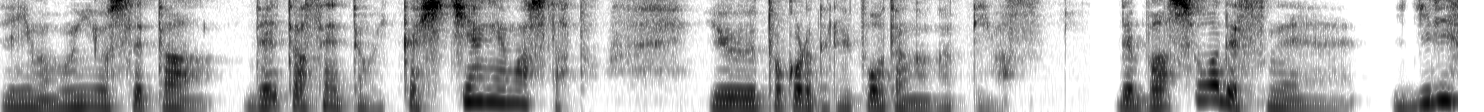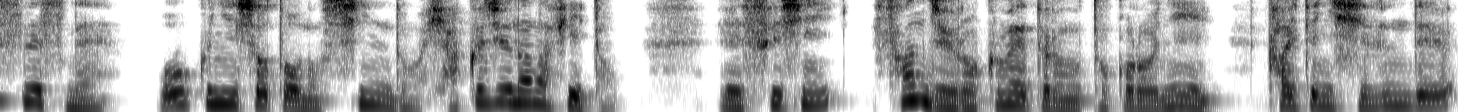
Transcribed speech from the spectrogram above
今運用してたデータセンターを一回引き上げましたというところでレポートが上がっています。で、場所はですね、イギリスですね、オークニー諸島の深度117フィート、えー、水深36メートルのところに海底に沈んで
